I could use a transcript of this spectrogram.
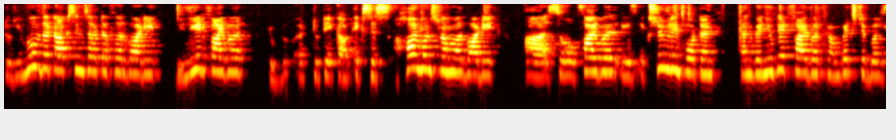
to remove the toxins out of our body. We need fiber to, uh, to take out excess hormones from our body. Uh, so fiber is extremely important. And when you get fiber from vegetables,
